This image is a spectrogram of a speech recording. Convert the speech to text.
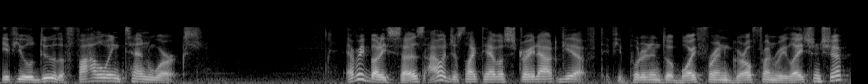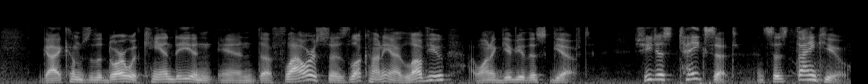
if you'll do the following 10 works? Everybody says, I would just like to have a straight out gift. If you put it into a boyfriend girlfriend relationship, guy comes to the door with candy and, and uh, flowers, says, Look, honey, I love you. I want to give you this gift. She just takes it and says, Thank you.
